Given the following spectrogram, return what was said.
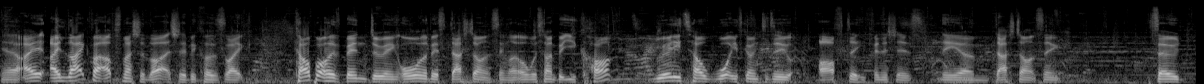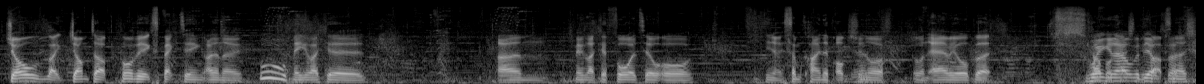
Yeah, I, I like that up smash a lot actually because like Calpol has been doing all of this dash dancing like all the time, but you can't really tell what he's going to do after he finishes the um, dash dancing. So Jole like jumped up, probably expecting I don't know, Ooh. maybe like a um, maybe like a forward tilt or you know some kind of option Yeah. or, or an aerial, but Swinging out with the up smash.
